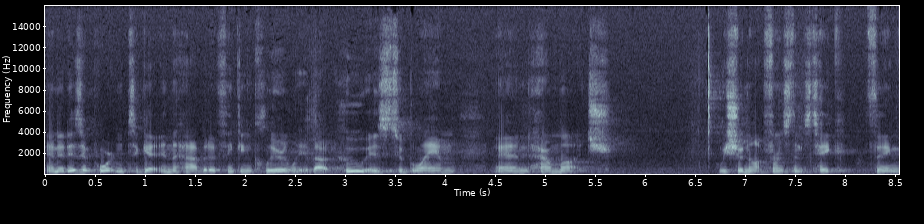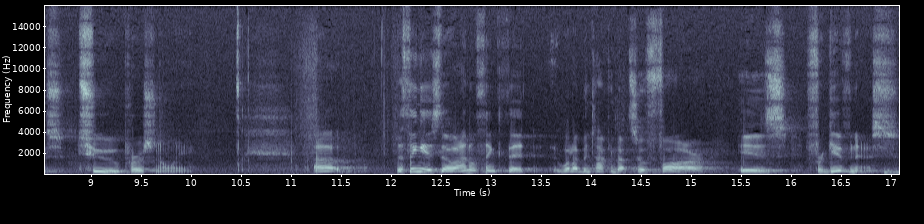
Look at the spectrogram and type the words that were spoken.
And it is important to get in the habit of thinking clearly about who is to blame and how much. We should not, for instance, take things too personally. Uh, the thing is, though, I don't think that what I've been talking about so far is forgiveness.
